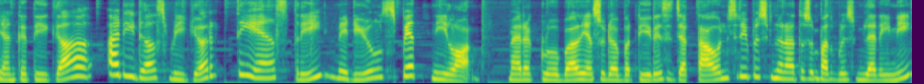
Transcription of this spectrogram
Yang ketiga, Adidas Bligger TS3 Medium Speed Nylon. Merek global yang sudah berdiri sejak tahun 1949 ini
